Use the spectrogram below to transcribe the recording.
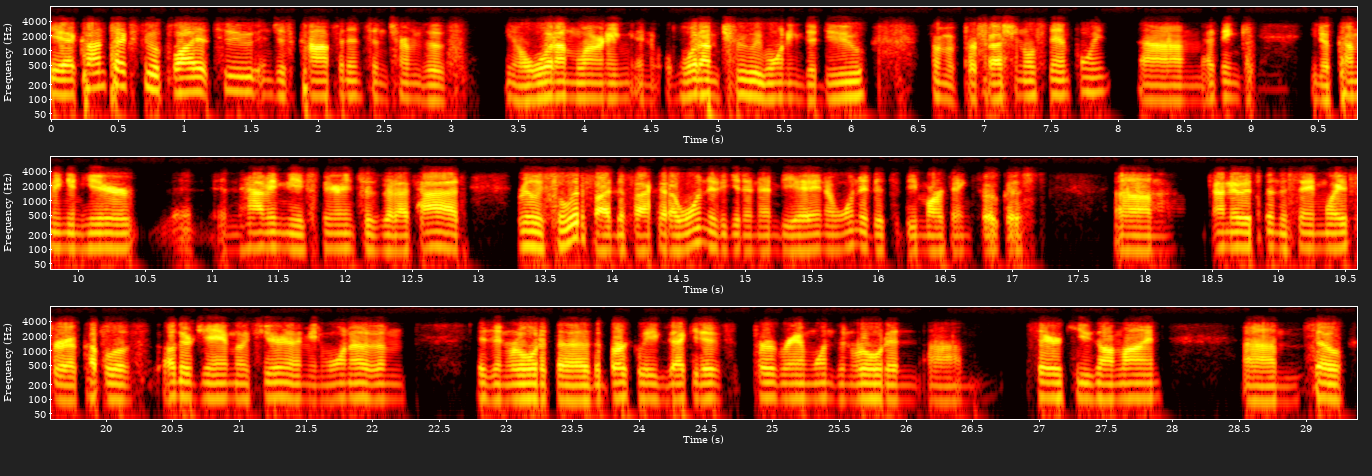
Yeah, context to apply it to, and just confidence in terms of you know what I'm learning and what I'm truly wanting to do from a professional standpoint. Um, I think you know coming in here and, and having the experiences that I've had really solidified the fact that I wanted to get an MBA and I wanted it to be marketing focused. Um, I know it's been the same way for a couple of other JMOs here. I mean, one of them is enrolled at the the Berkeley Executive Program. One's enrolled in um, Syracuse Online. Um, so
